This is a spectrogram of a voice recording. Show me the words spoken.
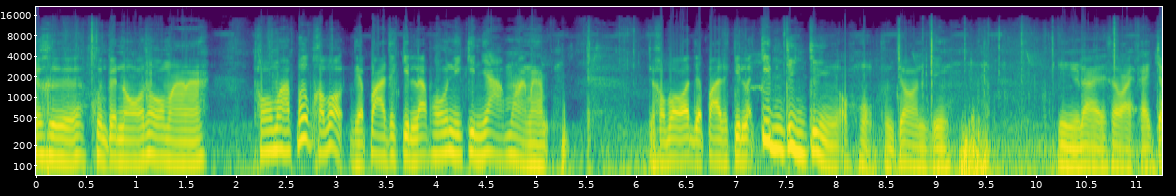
ก็คือคุณเป็นโนโทรมานะ โทรมาปุ๊บเขาบอกเดี๋ยวปลาจะกินแล้วเพราะวันนี้กินยากมากนะครับ เดี๋ยวเขาบอกว่าเดี๋ยวปลาจะกินแล้วกินจริง ๆ โอ้โหสุดยอดจริงนอยู่ได้สบายสายใจ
